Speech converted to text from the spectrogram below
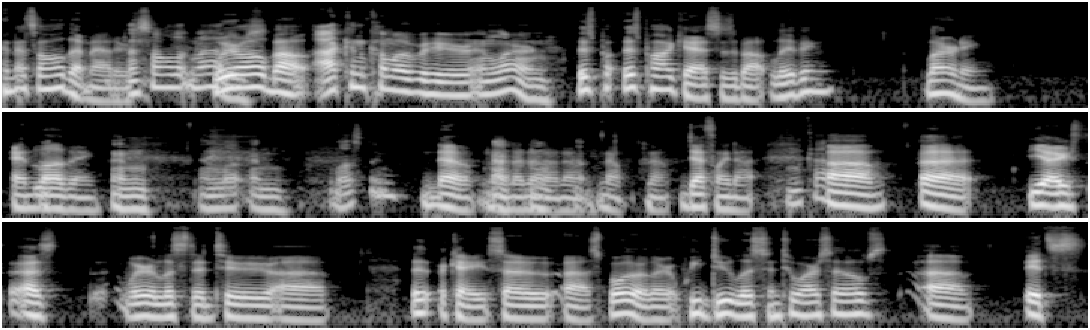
and that's all that matters. That's all that matters. We're all about I can come over here and learn, this. This podcast is about living, learning, and loving. and and lu- and lusting. No, no, no, No, no, no, no, no, no, definitely not. Okay. Um, uh, yeah, us, we're listening to. Uh, okay, so uh, spoiler alert: we do listen to ourselves. Uh, it's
